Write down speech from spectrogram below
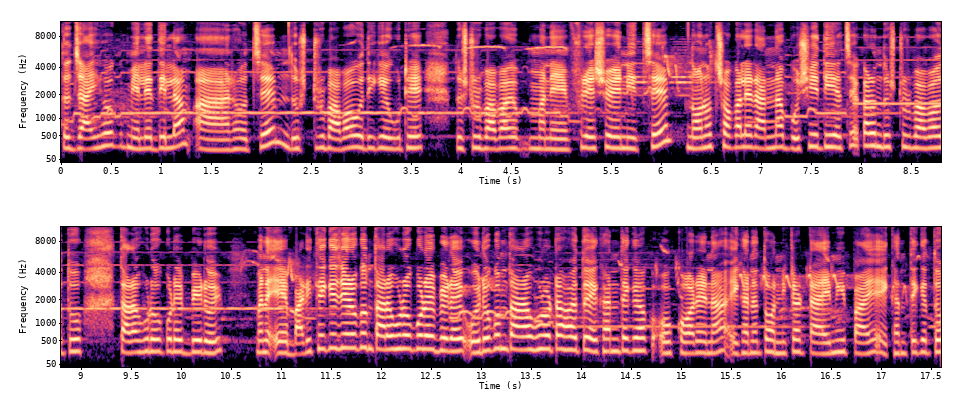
তো যাই হোক, মেলে দিলাম। আর হচ্ছে দুষ্টুর বাবাও ওদিকে উঠে, দুষ্টুর বাবা মানে ফ্রেশ হয়ে নিচ্ছে। ননদ সকালে রান্না বসিয়ে দিয়েছে, কারণ দুষ্টুর বাবাও তো তাড়াহুড়ো করে বেরোয়। মানে বাড়ি থেকে যেরকম তাড়াহুড়ো করে বেরোয় ওই রকম তাড়াহুড়োটা হয়তো এখান থেকে ও করে না। এখানে তো অনেকটা টাইমই পায়। এখান থেকে তো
